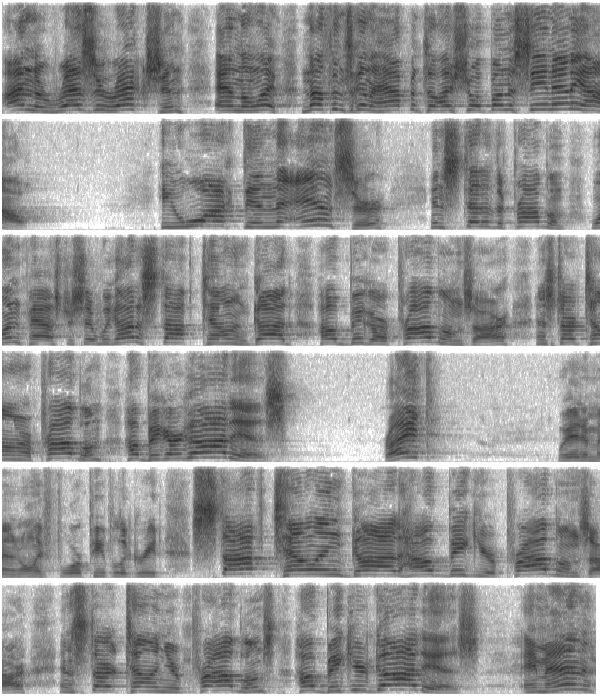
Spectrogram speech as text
I'm the resurrection and the life. Nothing's going to happen until I show up on the scene, anyhow. He walked in the answer instead of the problem. One pastor said, We got to stop telling God how big our problems are and start telling our problem how big our God is. Right? Wait a minute, only four people agreed. Stop telling God how big your problems are and start telling your problems how big your God is. Amen?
